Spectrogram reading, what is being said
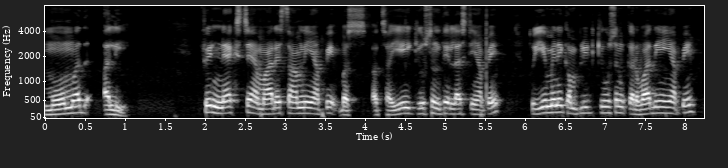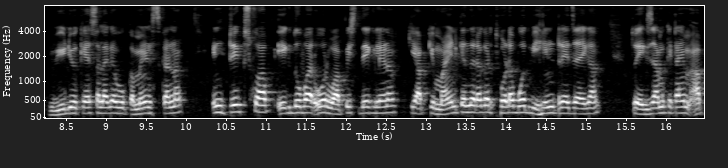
मोहम्मद अली। फिर नेक्स्ट है हमारे सामने यहाँ पे बस अच्छा यही क्वेश्चन थे लास्ट यहाँ पे। तो ये मैंने कंप्लीट क्वेश्चन करवा दिए यहाँ पे। वीडियो कैसा लगा वो कमेंट्स करना। इन ट्रिक्स को आप एक दो बार और वापस देख लेना कि आपके माइंड के अंदर अगर थोड़ा बहुत भी हिंट रह जाएगा तो एग्ज़ाम के टाइम आप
